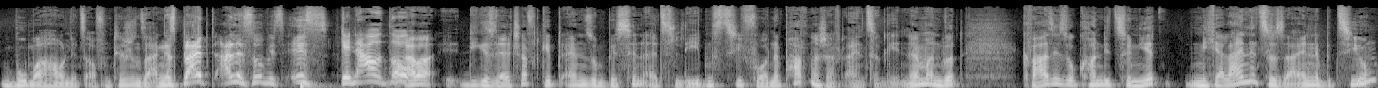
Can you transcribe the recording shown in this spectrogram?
Boomer hauen jetzt auf den Tisch und sagen, es bleibt alles so, wie es ist. Genau so. Aber die Gesellschaft gibt einem so ein bisschen als Lebensziel vor, eine Partnerschaft einzugehen. Ne? Man wird quasi so konditioniert, nicht alleine zu sein. Eine Beziehung,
